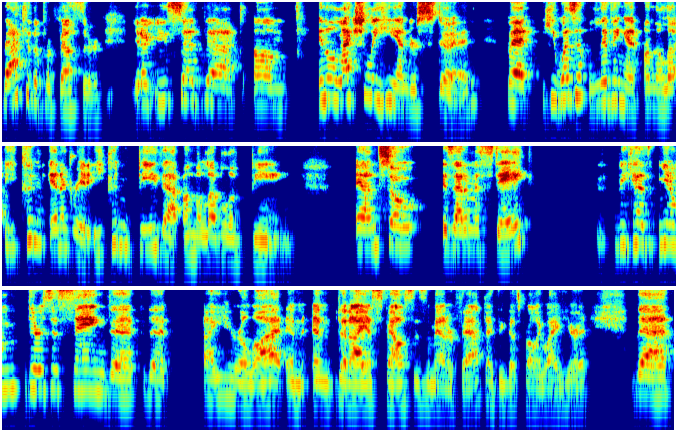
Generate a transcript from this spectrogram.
back to the professor. You know, you said that um, intellectually he understood, but he wasn't living it on the level. He couldn't integrate it. He couldn't be that on the level of being. And so, is that a mistake? Because you know, there's this saying that that I hear a lot, and and that I espouse as a matter of fact. I think that's probably why I hear it. That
